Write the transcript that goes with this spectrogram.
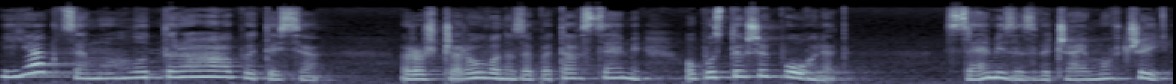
Як це могло трапитися? розчаровано запитав Семі, опустивши погляд. Семі зазвичай мовчить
